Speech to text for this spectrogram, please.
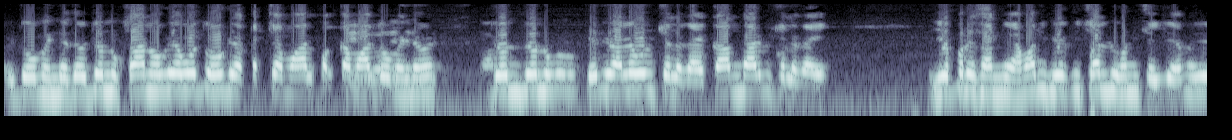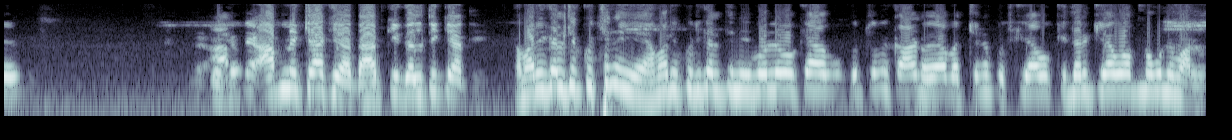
अभी दो महीने से जो नुकसान हो गया, वो तो हो गया। कच्चा माल, पक्का माल दो महीने में। जो जो फेरी वाले, वो भी चले गए। कामदार भी चले गए। ये परेशानी है। हमारी बेकरी चालू होनी चाहिए। हमें ये आपने आपने क्या किया था? आपकी गलती क्या थी? हमारी गलती कुछ नहीं है, हमारी कुछ गलती नहीं, बोले वो क्या, कुछ भी कांड होया, बच्चे ने कुछ किया, वो किधर किया, वो अपने को नहीं मालूम।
